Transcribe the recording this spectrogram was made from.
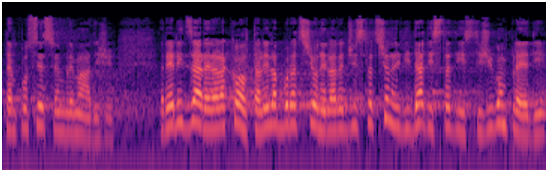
tempo stesso emblematici. Realizzare la raccolta, l'elaborazione e la registrazione di dati statistici completi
